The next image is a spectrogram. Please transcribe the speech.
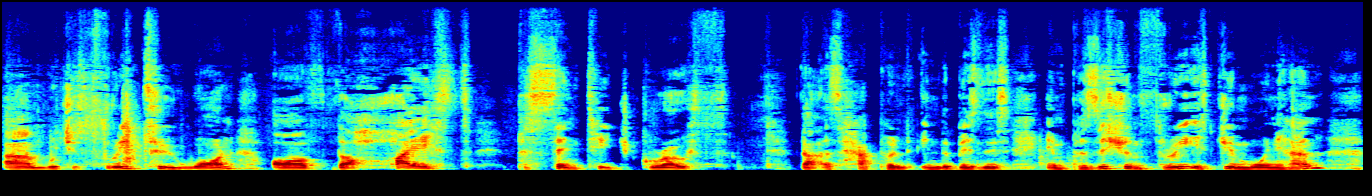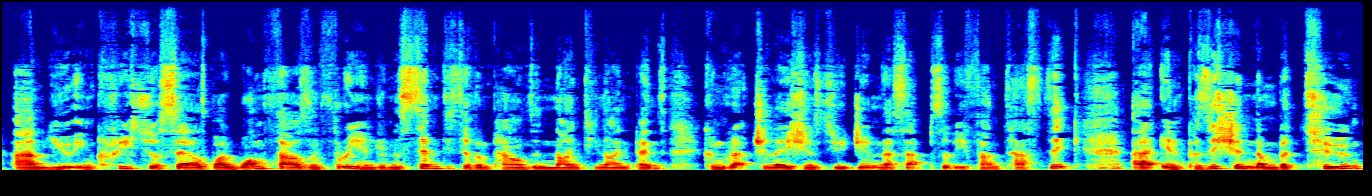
um, which is 321 of the highest percentage growth that has happened in the business. In position three is Jim Moynihan. Um, you increased your sales by £1,377.99. pence. Congratulations to you, Jim. That's absolutely fantastic. Uh, in position number two,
